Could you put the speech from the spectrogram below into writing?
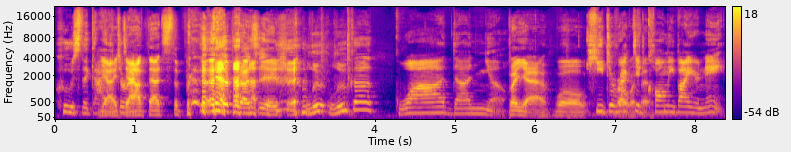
who's the guy yeah, I direct- doubt that's the, the pronunciation. Lu- Luca Guadagnino. But yeah, we'll. He directed. Call Me by Your Name,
